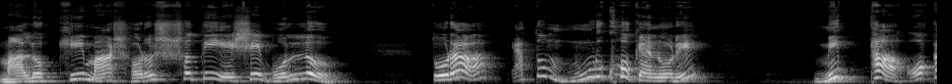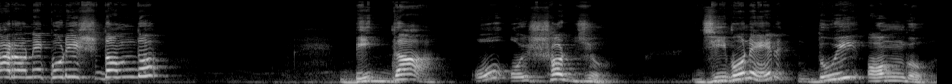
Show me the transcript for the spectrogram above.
মা লক্ষ্মী, মা সরস্বতী এসে বলল তোরা এত মূর্খ কেন রে? মিথ্যা অকারণে করিস দ্বন্দ্ব? বিদ্যা ও ঐশ্বর্য জীবনের দুই অঙ্গ।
